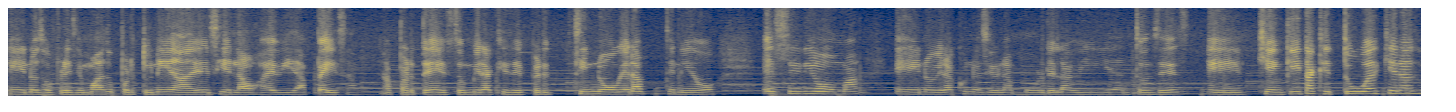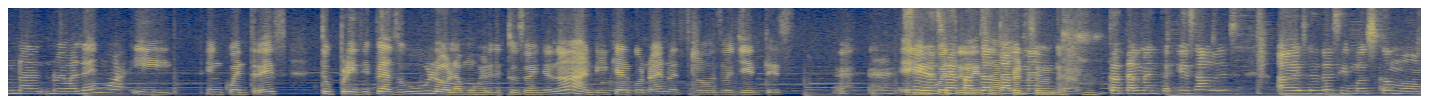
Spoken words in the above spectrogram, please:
eh, nos ofrece más oportunidades y en la hoja de vida pesa. Aparte de esto, mira que si no hubiera tenido ese idioma, eh, no hubiera conocido el amor de la vida. Entonces, eh, ¿quién quita que tú adquieras una nueva lengua y encuentres tu príncipe azul o la mujer de tus sueños, ¿no, Dani? Que alguno de nuestros oyentes sí, encuentre esa totalmente, persona. Totalmente. Y sabes, a veces decimos como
